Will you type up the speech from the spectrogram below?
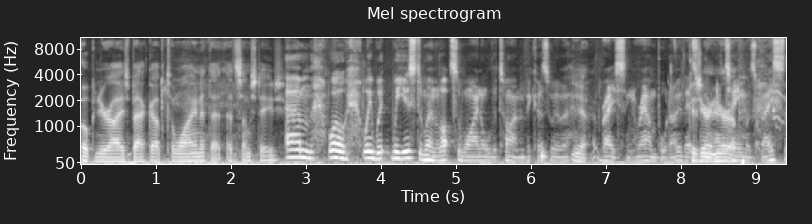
opened your eyes back up to wine at that at some stage. Um, well, we, we we used to win lots of wine all the time because we were Yeah. racing around Bordeaux. That's where our Europe. team was based.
